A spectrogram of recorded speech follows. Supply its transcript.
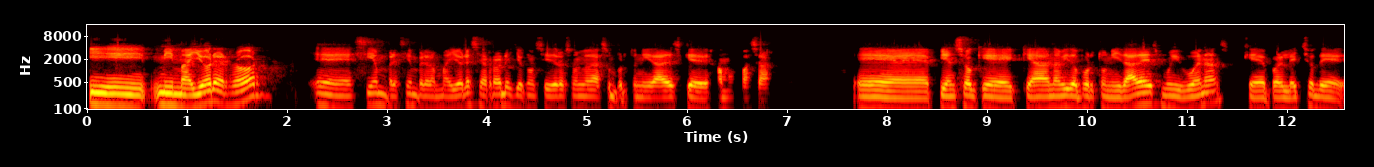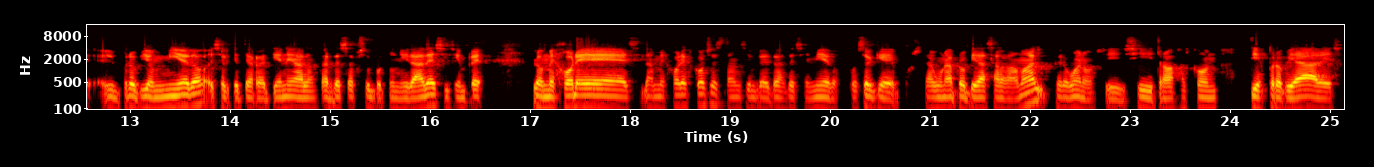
Y mi mayor error, eh, siempre, siempre los mayores errores yo considero son las oportunidades que dejamos pasar. Eh, pienso que, han habido oportunidades muy buenas que por el hecho del propio miedo es el que te retiene a lanzarte esas oportunidades y siempre los mejores, las mejores cosas están siempre detrás de ese miedo. Puede ser que, pues, alguna propiedad salga mal, pero bueno, si, si trabajas con 10 propiedades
